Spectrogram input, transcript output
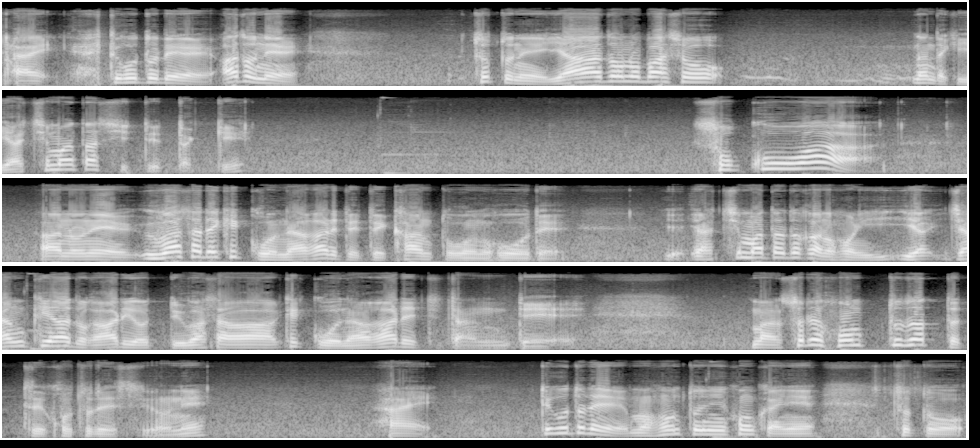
はいということであとねちょっとねヤードの場所なんだっけ八街市って言ったっけ？そこはあのね、噂で結構流れてて、関東の方で。八街とかの方にやジャンクヤードがあるよって噂は結構流れてたんで、まあ、それ本当だったってことですよね。はい。ということで、まあ、本当に今回ね、ちょっと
